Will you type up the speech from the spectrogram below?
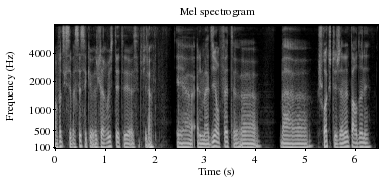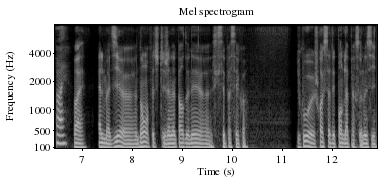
En fait, ce qui s'est passé, c'est que je l'ai revue cet été, cette fille-là. Et euh, elle m'a dit, en fait, euh, bah, je crois que je t'ai jamais pardonné. Ouais. Ouais. Elle m'a dit, non, en fait, je t'ai jamais pardonné ce qui s'est passé, quoi. Du coup, je crois que ça dépend de la personne aussi.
